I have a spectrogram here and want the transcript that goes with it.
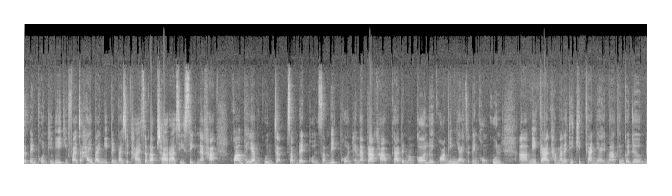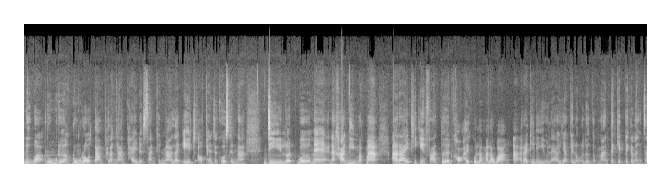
จะเป็นผลที่ดีกิ่งฟ้าจะให้ใบนี้เป็นใบสุดท้ายสำหรับชาวราศีสิงห์นะคะ ความพยายามของคุณจะสำเร็จผลสำลิดผลเห็นไหมปลาคร์ฟกลายเป็นมังกรเลยความยิ่งใหญ่จะเป็นของคุณ มีการทำอะไรที่คิดการใหญ่มากขึ้นกว่าเดิม หรือว่ารุ่งเรืองรุ่งโรจน์ตามพลังงานไพ่เดอะซันขึ้นมาและ Age of Pentacles ขึ้นมา ดีลดเวอร์แม่นะคะ ดีมากๆ อะไรที่กิ่งฟ้าเตือนขอให้คุณระมัดระวัง อะไรที่ดีอยู่แล้วอย่าไปหลงระเริงกับมัน แต่เก็บไปนกำลังใจ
